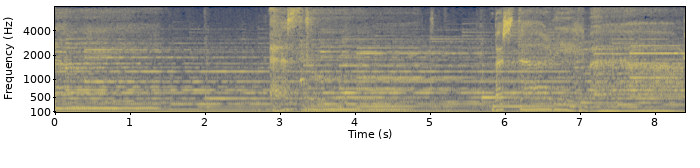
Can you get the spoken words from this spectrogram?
nahi Ez dut bestarik behar.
